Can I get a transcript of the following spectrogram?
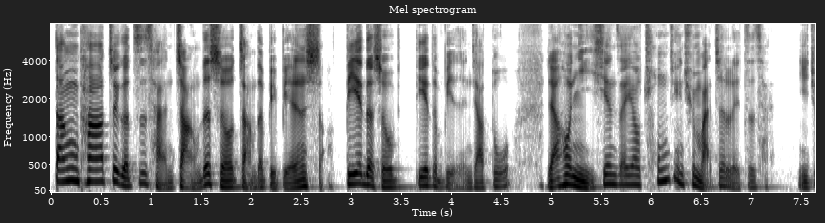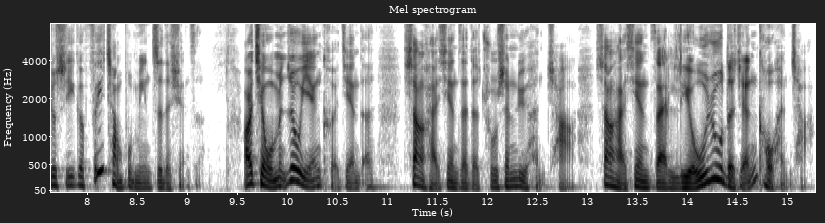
当它这个资产涨的时候涨得比别人少，跌的时候跌得比人家多，然后你现在要冲进去买这类资产，你就是一个非常不明智的选择。而且我们肉眼可见的，上海现在的出生率很差，上海现在流入的人口很差，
